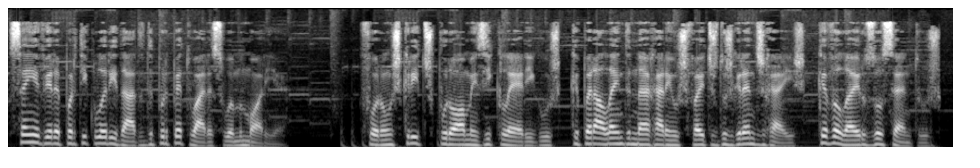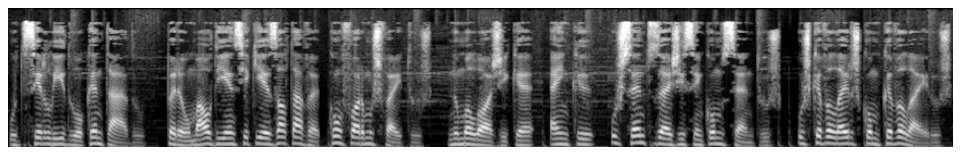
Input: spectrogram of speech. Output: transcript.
sem haver a particularidade de perpetuar a sua memória foram escritos por homens e clérigos, que para além de narrarem os feitos dos grandes reis, cavaleiros ou santos, o de ser lido ou cantado, para uma audiência que exaltava, conforme os feitos, numa lógica, em que, os santos agissem como santos, os cavaleiros como cavaleiros,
